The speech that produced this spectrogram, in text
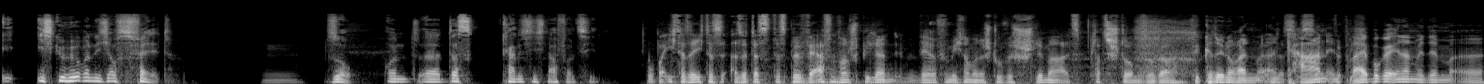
ich, ich gehöre nicht aufs Feld. Hm. So. Und äh, das kann ich nicht nachvollziehen. Wobei ich tatsächlich das, also das, das Bewerfen von Spielern wäre für mich nochmal eine Stufe schlimmer als Platzsturm sogar. Sie könnt ihr noch an, Weil an Kahn ja in Freiburg erinnern mit dem äh,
